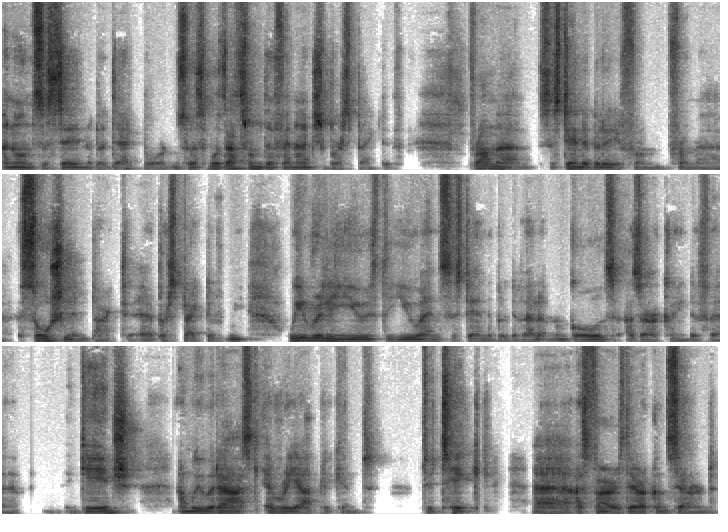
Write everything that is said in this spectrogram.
an unsustainable debt burden. So I suppose that's from the financial perspective. From a sustainability, from from a social impact uh, perspective, we we really use the UN Sustainable Development Goals as our kind of uh, gauge, and we would ask every applicant to tick, uh, as far as they're concerned,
